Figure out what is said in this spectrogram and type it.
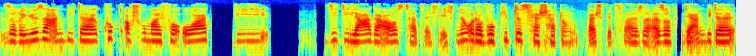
seriöser Anbieter guckt auch schon mal vor Ort, wie sieht die Lage aus tatsächlich, ne? Oder wo gibt es Verschattung beispielsweise? Also der Anbieter,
